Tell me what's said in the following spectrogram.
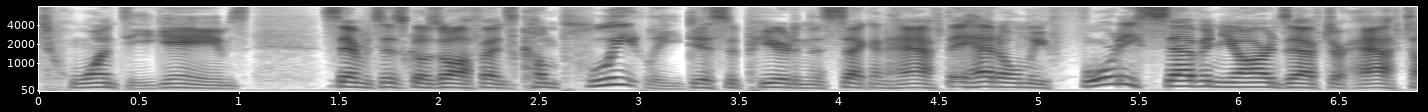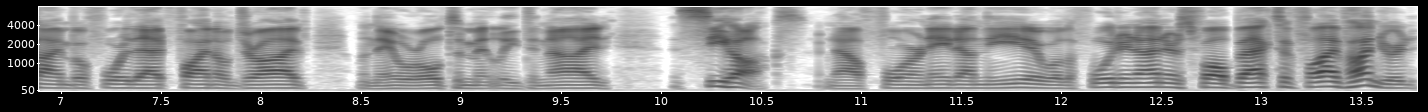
20 games. San Francisco's offense completely disappeared in the second half. They had only 47 yards after halftime before that final drive when they were ultimately denied. The Seahawks are now 4 and 8 on the year while the 49ers fall back to 500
